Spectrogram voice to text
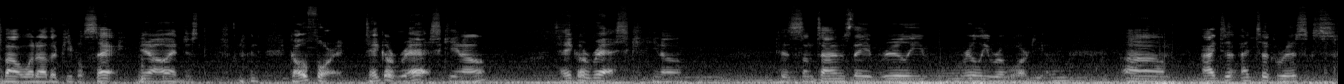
about what other people say, you know, and just go for it. Take a risk, you know. Take a risk, you know, because sometimes they really, really reward you. Um, I, I took risks.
